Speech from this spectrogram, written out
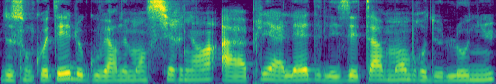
De son côté, le gouvernement syrien a appelé à l'aide les États membres de l'ONU,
